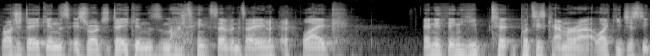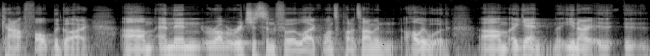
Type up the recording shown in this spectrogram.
Roger Deakins is Roger Deakins, 1917. like, anything he t- puts his camera at, like, you just, you can't fault the guy. Um, and then Robert Richardson for, like, Once Upon a Time in Hollywood. Um, again, you know, it- it-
